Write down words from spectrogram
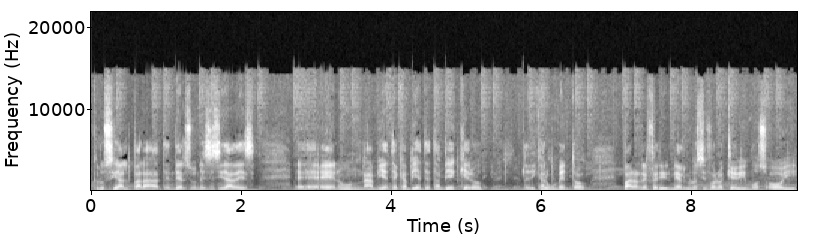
crucial para atender sus necesidades en un ambiente cambiante. También quiero dedicar un momento para referirme a algunos informes que vimos hoy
